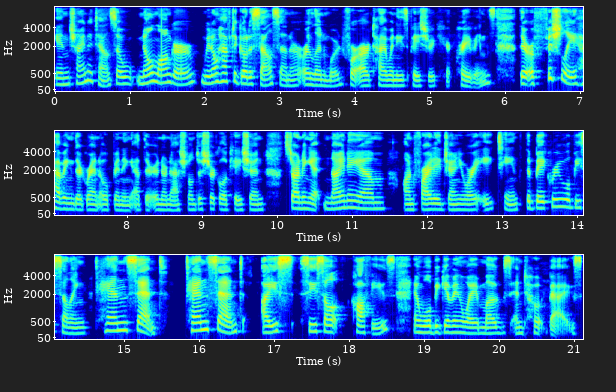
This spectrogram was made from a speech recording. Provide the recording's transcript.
in Chinatown. So no longer, we don't have to go to Southcenter or Lynnwood for our Taiwanese pastry cravings. They're officially having their grand opening at their International District location starting at 9 a.m. on Friday, January 18th. The bakery will be selling 10 cent 10 cent ice sea salt coffees and we'll be giving away mugs and tote bags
